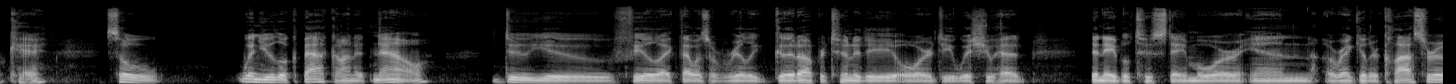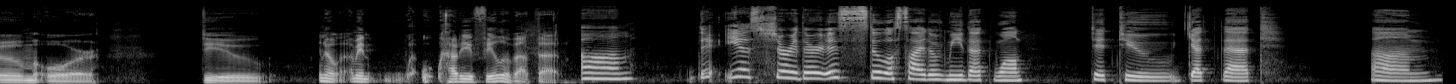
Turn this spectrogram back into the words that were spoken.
Okay. So when you look back on it now, do you feel like that was a really good opportunity or do you wish you had been able to stay more in a regular classroom or do you you know i mean wh- how do you feel about that um there, yes, sure. There is still a side of me that wanted to get that um,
